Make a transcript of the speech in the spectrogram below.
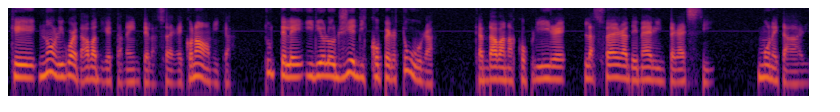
che non riguardava direttamente la sfera economica, tutte le ideologie di copertura che andavano a coprire la sfera dei meri interessi monetari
